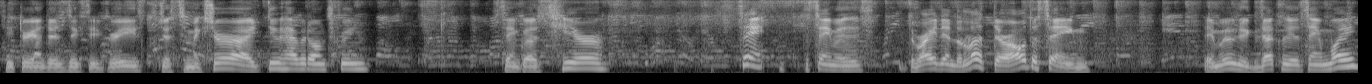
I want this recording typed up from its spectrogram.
See 360 degrees, just to make sure I do have it on screen. Same goes here. Same, the same as the right and the left, they're all the same. They move exactly the same way.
